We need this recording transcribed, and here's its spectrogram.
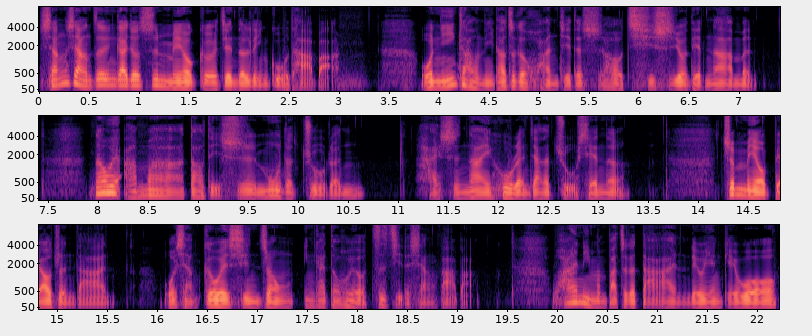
想想这应该就是没有隔间的灵骨塔吧。我拟稿拟到这个环节的时候，其实有点纳闷，那位阿妈到底是墓的主人，还是那一户人家的祖先呢？这没有标准答案。我想各位心中应该都会有自己的想法吧。欢迎你们把这个答案留言给我哦。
